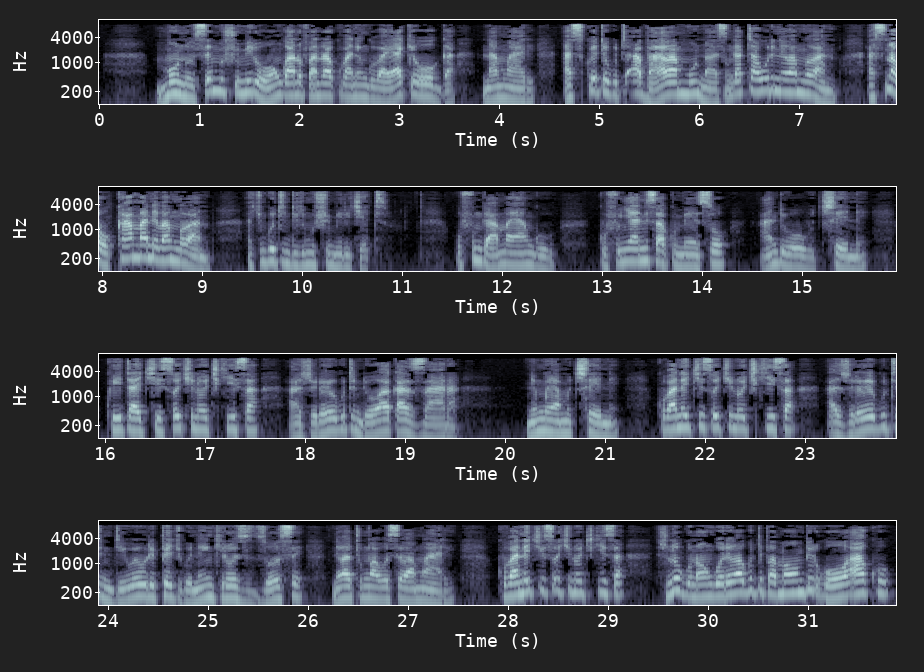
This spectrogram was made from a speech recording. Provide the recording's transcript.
munhu semushumiri hongu anofanira kuva nenguva yake oga namwari. Asi kwete kuti abva ava munhu asingatauri nevamwe vanhu asina ukama nevamwe vanhu achingoti ndiri mushumiri chete. Ufunge hama yangu kufunyanisa kumeso handiwo utsvene. Kuita chiso chinotyisa hazvirevi kuti ndiwo akazara nemweya mutsvene. Kuva nechiso chinotyisa hazvireve kuti ndiwe uri pedyo nenkirozi dzose nevatumwa vose vamwari. Kuva nechiso chinotyisa zvinogona kungoreva kuti pamaumbirwowo ako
